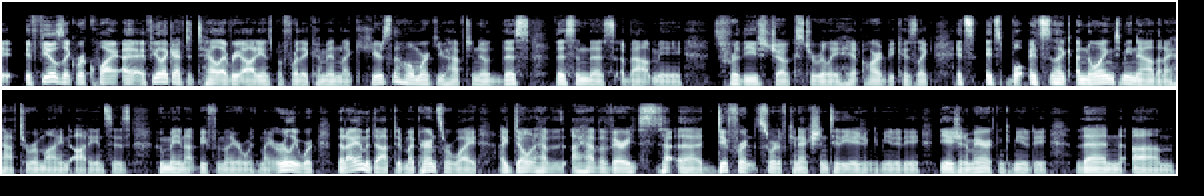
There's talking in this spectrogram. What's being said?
it, it feels like require I I feel like I have to tell every audience before they come in like here's the homework. You have to know this this and this about me for these jokes to really hit hard because like it's it's it's like annoying to me now that I have to remind audiences who may not be familiar with my early work that I am adopted. My parents are white. I don't have I have a very uh, different sort of connection to the Asian community the Asian American community than um,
